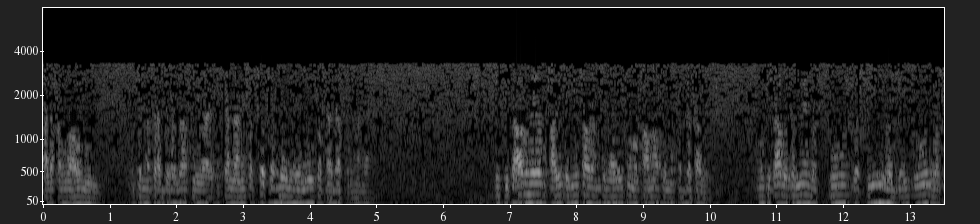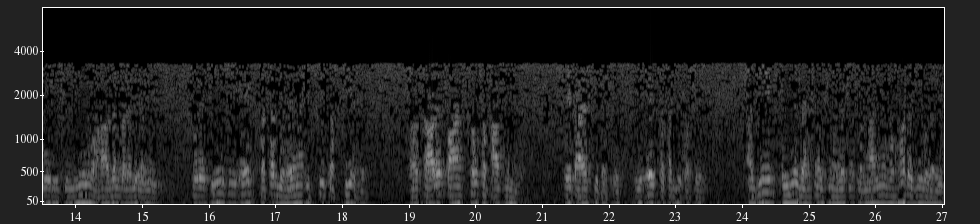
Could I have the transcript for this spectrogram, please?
خلق اللہ جنت عبد الرضا کی روایت اللہ نے سب سے پہلے میرے نور کو پیدا فرمایا۔ یہ کتاب ہے بخاری طریقہ اور رحمۃ اللہ کی مقامات مقدسہ میں وہ کتاب اصل میں وسطور وسیع و جنسور وطور وسیم و حاضر بلدی رمی پورے تین کی ایک سطر جو ہے نا اس کی تفسیر ہے۔ اور ساڑھے پانچ سو صفحات میں ہے۔ ایک آیت کی تفسیر۔ یہ ایک سطر کی تفسیر۔ ہے عجیب چیزیں بہتر اس میں فرمائی ہیں بہت عجیب و غریب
